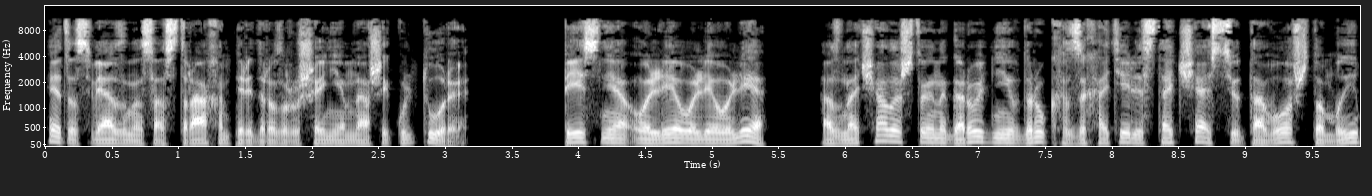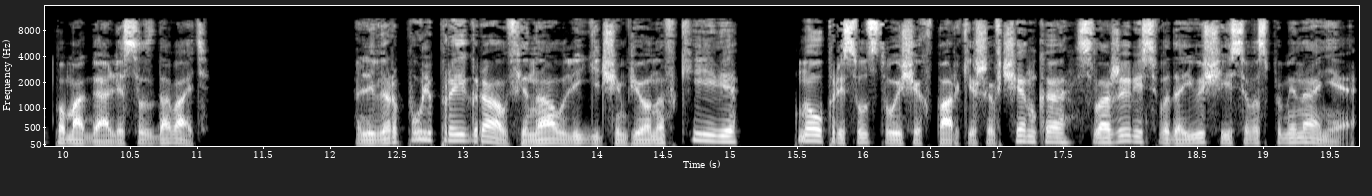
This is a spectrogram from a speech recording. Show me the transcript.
Это связано со страхом перед разрушением нашей культуры. Песня «Оле-оле-оле» означало, что иногородние вдруг захотели стать частью того, что мы помогали создавать. Ливерпуль проиграл финал Лиги чемпионов в Киеве, но у присутствующих в парке Шевченко сложились выдающиеся воспоминания.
